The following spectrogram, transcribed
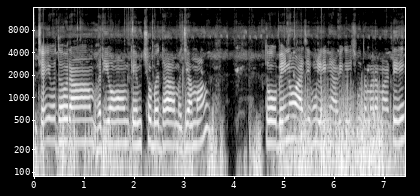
જય ઉધવરામ હરિઓમ કેમ છો બધા? મજામાં? તો બહેનો, આજે હું લઈને આવી ગઈ છું તમારા માટે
